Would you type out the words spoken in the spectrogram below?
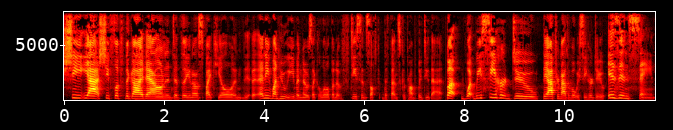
she yeah she flipped the guy down and did the you know spike heel and anyone who even knows like a little bit of decent self-defense could probably do that but what we see her do the aftermath of what we see her do is insane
